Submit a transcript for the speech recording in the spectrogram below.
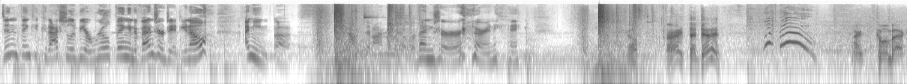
Didn't think it could actually be a real thing an Avenger did, you know? I mean, uh, not that I'm a real Avenger or anything. All right, that did it. Woohoo! All right, come on back.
